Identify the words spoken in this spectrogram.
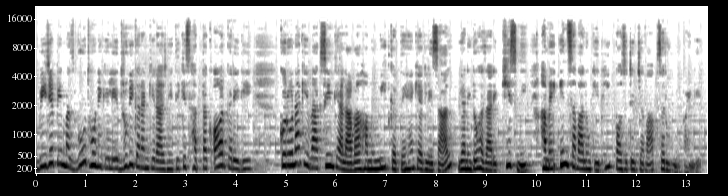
बीजेपी मज़बूत होने के लिए ध्रुवीकरण की राजनीति किस हद तक और करेगी? कोरोना की वैक्सीन के अलावा हम उम्मीद करते हैं कि अगले साल, यानी 2021 में, हमें इन सवालों के भी पॉजिटिव जवाब ज़रूर मिल पाएँगे।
